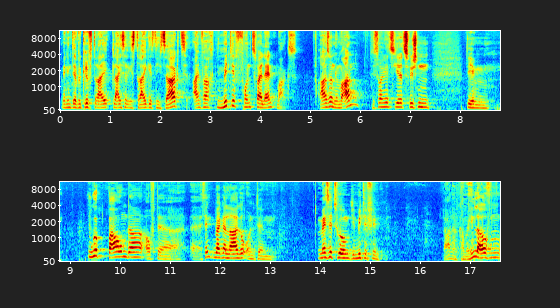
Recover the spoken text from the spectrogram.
wenn Ihnen der Begriff Dreieck, gleichseitiges Dreieck jetzt nicht sagt, einfach eine Mitte von zwei Landmarks. Also nehmen wir an, Sie sollen jetzt hier zwischen dem Urbaum da auf der äh, Senckenberganlage und dem Messeturm die Mitte finden. Ja, dann kann man hinlaufen,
